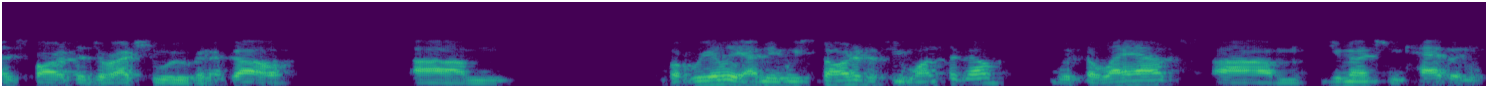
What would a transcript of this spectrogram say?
as far as the direction we were going to go. Um, but really, I mean, we started a few months ago with the layouts. Um, you mentioned Kevin.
